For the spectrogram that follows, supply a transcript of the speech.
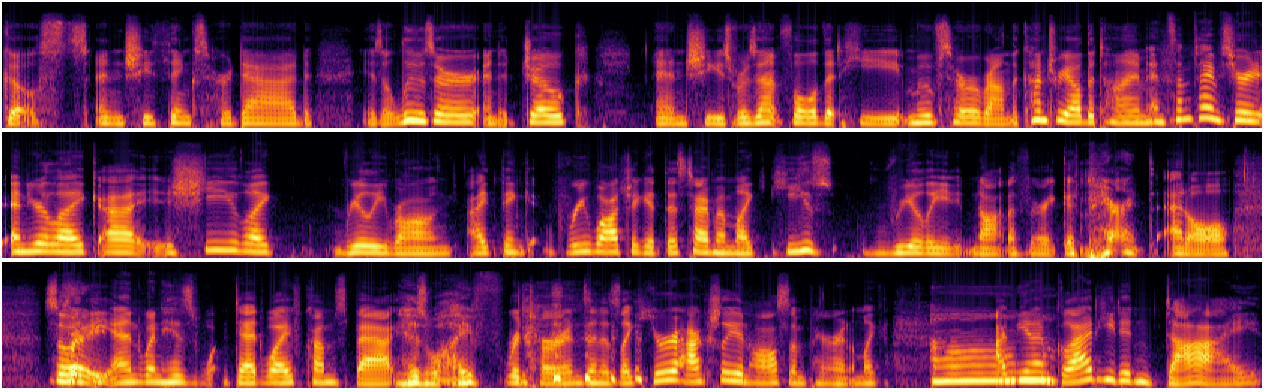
ghosts, and she thinks her dad is a loser and a joke. And she's resentful that he moves her around the country all the time. And sometimes you're and you're like, uh, is she like really wrong? I think rewatching it this time, I'm like, he's really not a very good parent at all. So at the end, when his w- dead wife comes back, his wife returns and is like, "You're actually an awesome parent." I'm like, I mean, I'm glad he didn't die,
